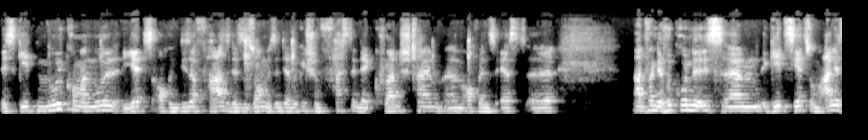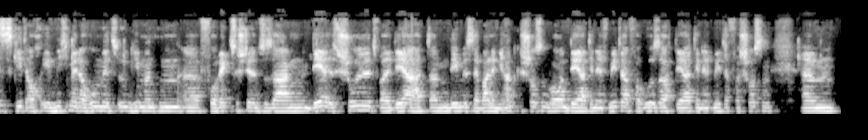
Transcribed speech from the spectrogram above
Es geht 0,0 jetzt auch in dieser Phase der Saison. Wir sind ja wirklich schon fast in der Crunch-Time, ähm, auch wenn es erst äh, Anfang der Rückrunde ist, ähm, geht es jetzt um alles. Es geht auch eben nicht mehr darum, jetzt irgendjemanden äh, vorwegzustellen, zu sagen, der ist schuld, weil der hat dann, dem ist der Ball in die Hand geschossen worden, der hat den Elfmeter verursacht, der hat den Elfmeter verschossen. Ähm,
